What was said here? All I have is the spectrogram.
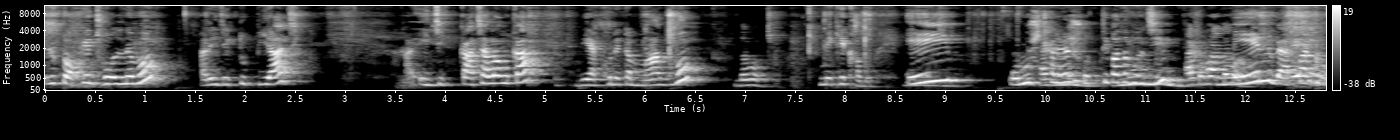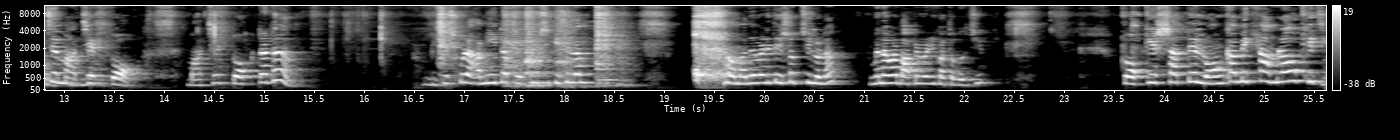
একটু টকের ঝোল নেব আর এই যে একটু পেঁয়াজ আর এই যে কাঁচা লঙ্কা দিয়ে এখন এটা মাখবো দেবো। মেখে খাব। এই অনুষ্ঠানের সত্যি কথা বলছি মেন ব্যাপার হচ্ছে মাছের টক। মাছের টকটা না বিশেষ করে আমি এটা প্রথম শিখেছিলাম আমাদের বাড়িতে এসব ছিল না মানে আমার বাপের বাড়ির কথা বলছি। টকের সাথে লঙ্কা মেখে আমরাও খেয়েছি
